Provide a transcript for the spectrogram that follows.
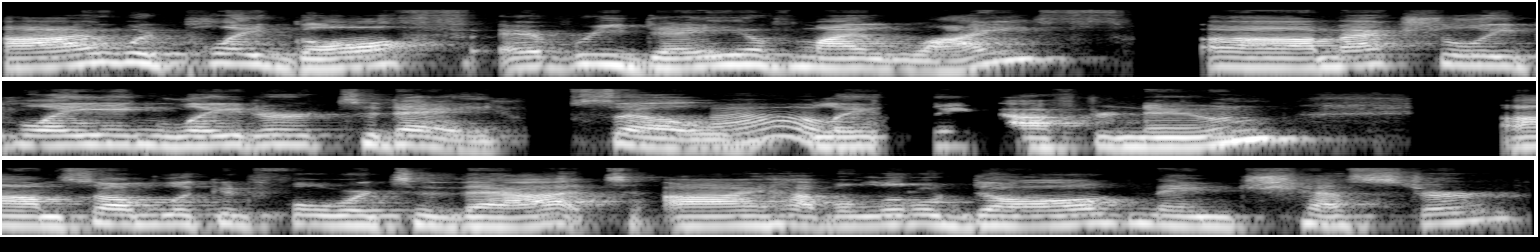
I would play golf every day of my life. Uh, I'm actually playing later today, so wow. late, late afternoon. Um, so I'm looking forward to that. I have a little dog named Chester.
